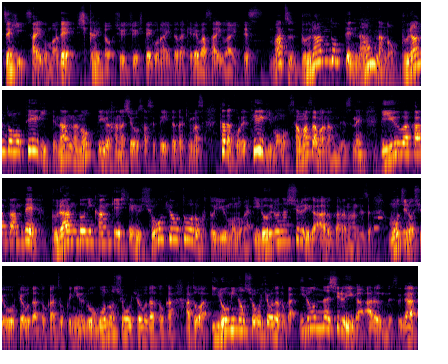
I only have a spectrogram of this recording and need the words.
ぜひ最後までしっかりと集中してご覧いただければ幸いです。まずブランドって何なの？ブランドの定義って何なのっていう話をさせていただきます。ただこれ定義も様々なんですね。理由は簡単で、ブランドに関係している商標登録というものがいろいろな種類があるからなんです。文字の商標だとか、俗に言うロゴこの商標だとか、あとは色味の商標だとか、いろんな種類があるんですが、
